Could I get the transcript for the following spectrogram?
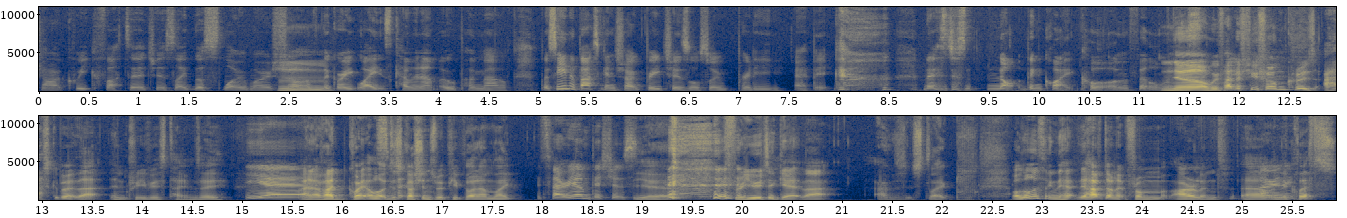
Shark Week footage is like the slow mo shot of the Mm. great whites coming up open mouth. But seeing a basking shark breach is also pretty epic. There's just not been quite caught on film. No, we've had a few film crews ask about that in previous times, eh? Yeah, And I've had quite a lot of It's a bit- discussions with people, and I'm like, it's very ambitious. yeah, for you to get that, I was just like, pfft. Oh, the only thing they ha- they have done it from Ireland um, in the cliffs,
